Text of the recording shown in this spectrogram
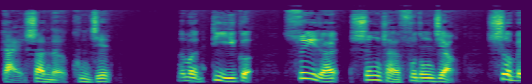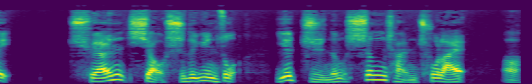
改善的空间。那么，第一个，虽然生产副总讲设备全小时的运作，也只能生产出来啊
